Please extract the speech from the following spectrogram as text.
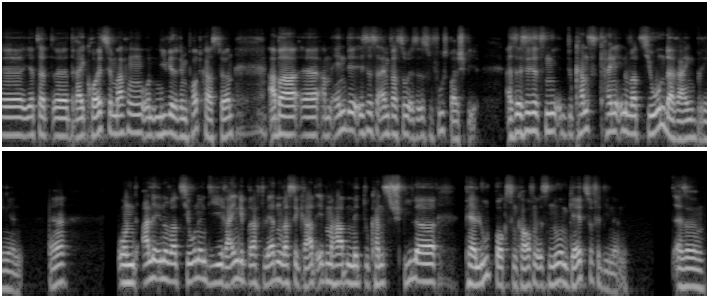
äh, jetzt halt äh, drei Kreuze machen und nie wieder den Podcast hören. Aber äh, am Ende ist es einfach so, es ist ein Fußballspiel. Also es ist jetzt nie, du kannst keine Innovation da reinbringen. Ja? Und alle Innovationen, die reingebracht werden, was sie gerade eben haben mit, du kannst Spieler per Lootboxen kaufen, ist nur um Geld zu verdienen. Also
